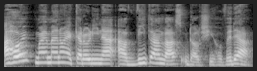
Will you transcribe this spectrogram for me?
Ahoj, moje jméno je Karolína a vítám vás u dalšího videa.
